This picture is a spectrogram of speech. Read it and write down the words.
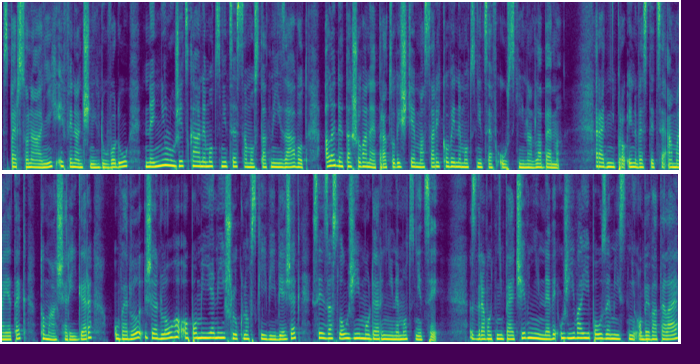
Z personálních i finančních důvodů není Lužická nemocnice samostatný závod, ale detašované pracoviště Masarykovy nemocnice v Ústí nad Labem. Radní pro investice a majetek Tomáš Rieger uvedl, že dlouho opomíjený šluknovský výběžek si zaslouží moderní nemocnici. Zdravotní péči v ní nevyužívají pouze místní obyvatelé,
